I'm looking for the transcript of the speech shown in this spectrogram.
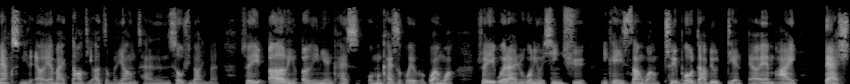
Max，你的 LMI 到底要怎么样才能搜寻到你们？所以二零二一年开始，我们开始会有个官网。所以未来如果你有兴趣，你可以上网 triple w 点 LMI dash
